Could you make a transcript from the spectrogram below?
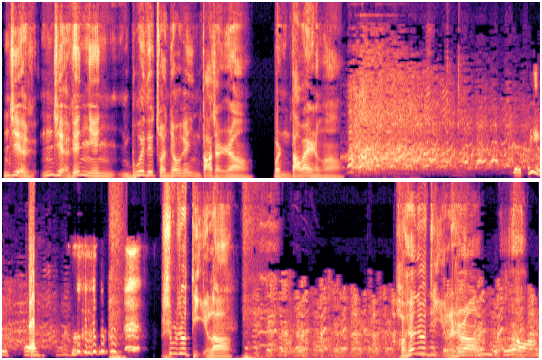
你姐你姐给你，你不会得转交给你大侄儿啊？不是你大外甥啊？是不是就抵了？好像就抵了，是吧？你给我呀，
